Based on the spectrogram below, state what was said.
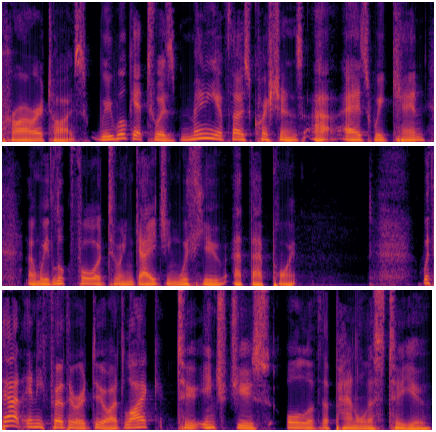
prioritize. We will get to as many of those questions uh, as we can, and we look forward to engaging with you at that point. Without any further ado, I'd like to introduce all of the panelists to you.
